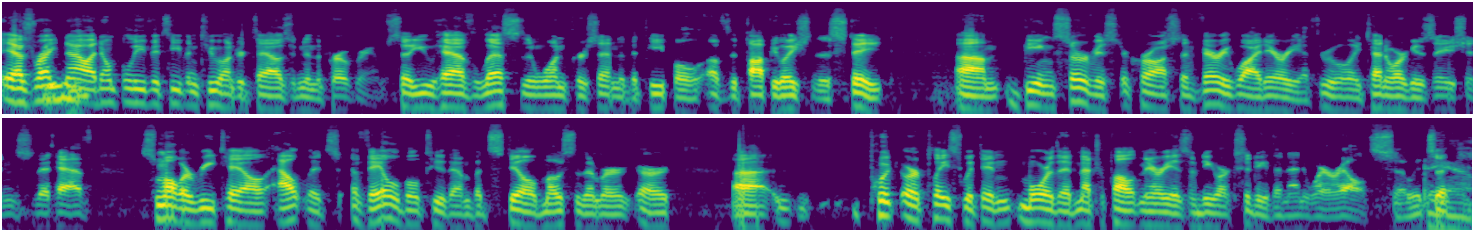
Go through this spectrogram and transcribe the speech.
as right now, mm-hmm. I don't believe it's even 200,000 in the program. So you have less than 1% of the people of the population of the state um, being serviced across a very wide area through only 10 organizations that have smaller retail outlets available to them, but still most of them are, are uh, put or placed within more the metropolitan areas of New York City than anywhere else. So it's a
